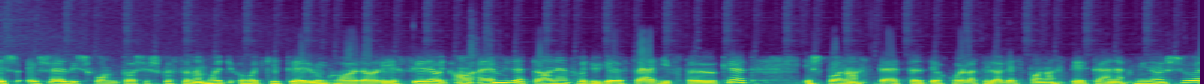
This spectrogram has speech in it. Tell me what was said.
és, és ez is fontos, és köszönöm, hogy, hogy kitérünk arra a részére, hogy a, említette Anett, hogy ugye felhívta őket, és panaszt tett, ez gyakorlatilag egy panasztételnek minősül.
